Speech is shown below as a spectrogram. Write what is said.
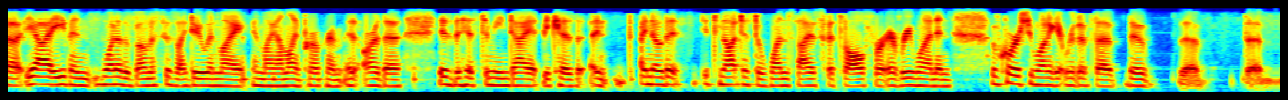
uh, yeah, I even one of the bonuses I do in my in my online program are the is the histamine diet because I, I know that it's not just a one size fits all for everyone, and of course you want to get rid of the the the the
